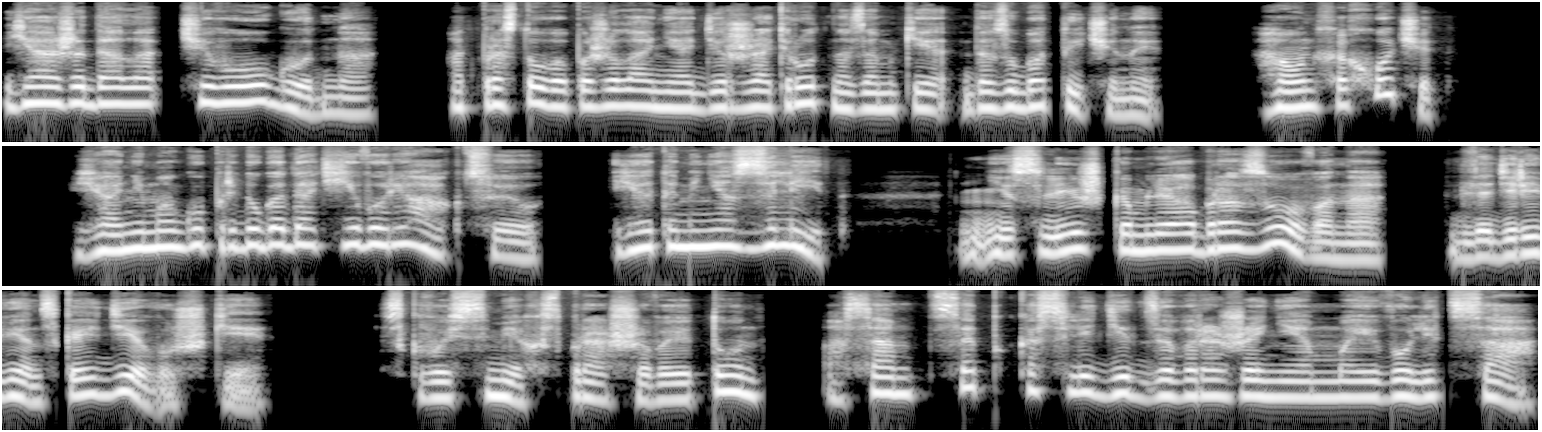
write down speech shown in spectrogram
Я ожидала чего угодно, от простого пожелания держать рот на замке до зуботычины. А он хохочет. Я не могу предугадать его реакцию, и это меня злит. Не слишком ли образована для деревенской девушки? Сквозь смех спрашивает он, а сам цепко следит за выражением моего лица.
